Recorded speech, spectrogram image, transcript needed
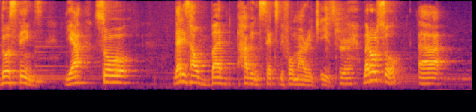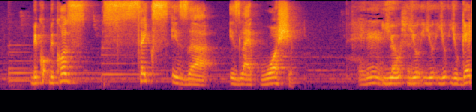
Those things yeah so that is how bad having sex before marriage is True. but also uh, because, because sex is uh, is like worship It is. you, actually. you you you you get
